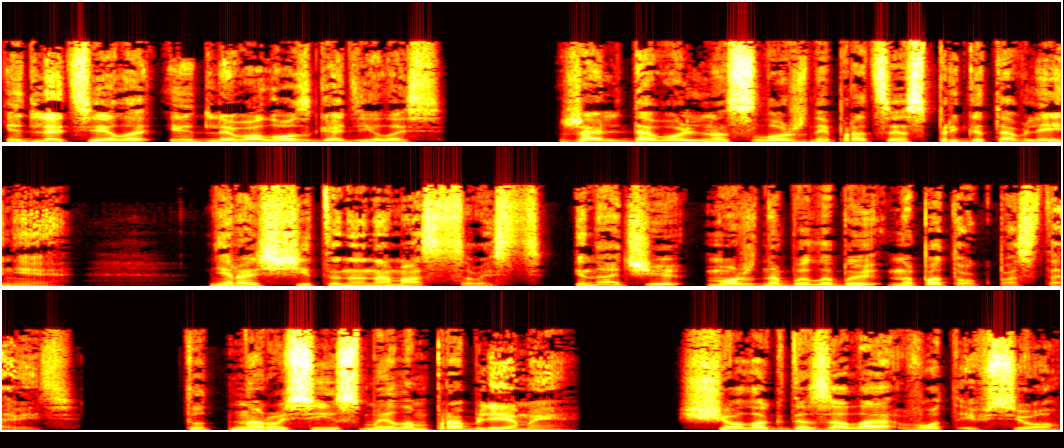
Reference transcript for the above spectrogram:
И для тела, и для волос годилось. Жаль, довольно сложный процесс приготовления. Не рассчитано на массовость, иначе можно было бы на поток поставить. Тут на Руси с мылом проблемы. Щелок до зола, вот и все.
